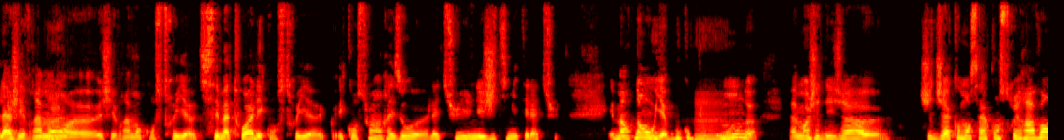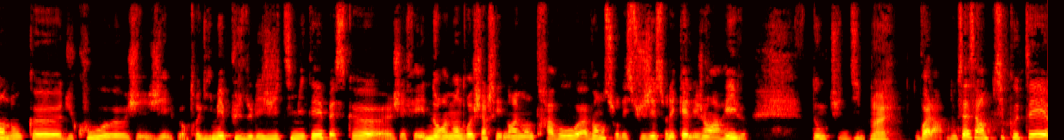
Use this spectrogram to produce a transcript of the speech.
Là, j'ai vraiment, euh, j'ai vraiment construit, euh, tissé ma toile et construit euh, et construit un réseau là-dessus et une légitimité là-dessus. Et maintenant, où il y a beaucoup plus de mmh. monde, moi, j'ai déjà, j'ai déjà commencé à construire avant, donc du coup, j'ai entre guillemets plus de légitimité parce que j'ai fait énormément de recherches et énormément de travaux avant sur des sujets sur lesquels les gens arrivent. Donc tu te dis, voilà. Donc ça, c'est un petit côté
